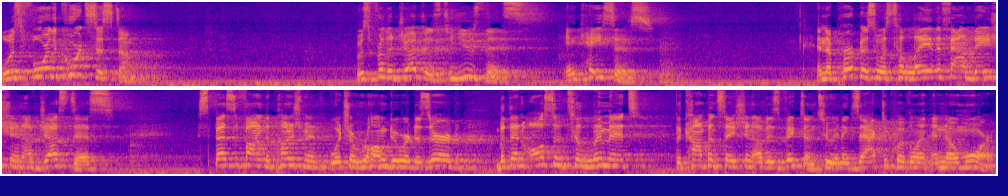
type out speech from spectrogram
was for the court system. It was for the judges to use this in cases. And the purpose was to lay the foundation of justice, specifying the punishment which a wrongdoer deserved, but then also to limit the compensation of his victim to an exact equivalent and no more.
